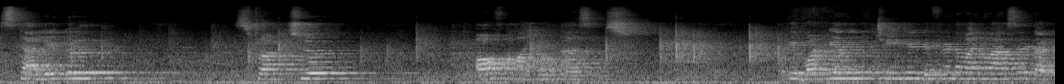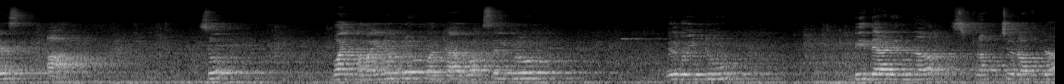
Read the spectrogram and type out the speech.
skeletal structure of amino acids. Okay, what we are going to change in different amino acid that is R. So one amino group, one carboxyl group will going to be there in the structure of the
